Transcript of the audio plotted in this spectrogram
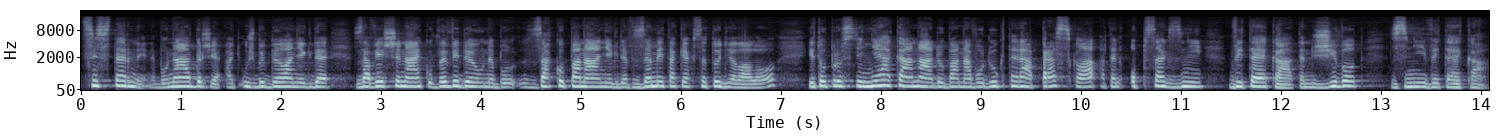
cisterny nebo nádrže, ať už by byla někde zavěšená jako ve videu nebo zakopaná někde v zemi, tak jak se to dělalo. Je to prostě nějaká nádoba na vodu, která praskla a ten obsah z ní vytéká, ten život z ní vytéká.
